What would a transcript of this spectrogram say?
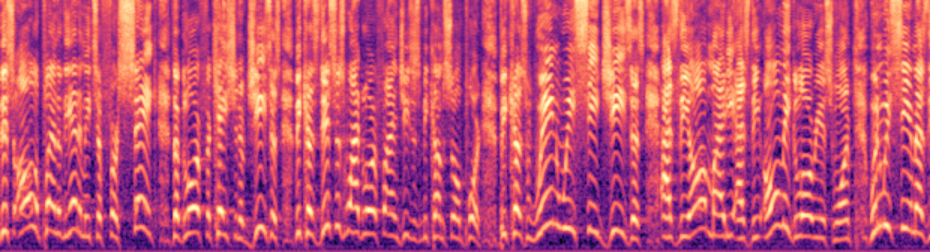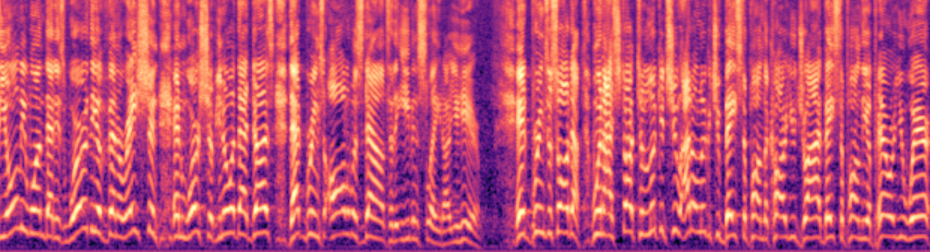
This all a plan of the enemy to forsake the glorification of Jesus because this is why glorifying Jesus becomes so important. Because when we see Jesus as the Almighty, as the only glorious one, when we see Him as the only one that is worthy of veneration and worship, you know what that does? That brings all of us down to the even slate. Are you here? It brings us all down. When I start to look at you, I don't look at you based upon the car you drive, based upon the apparel you wear,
